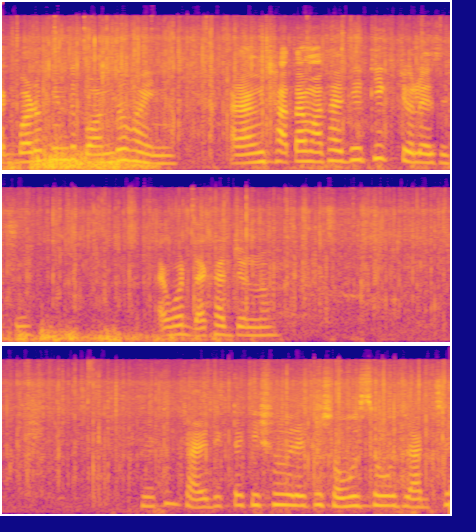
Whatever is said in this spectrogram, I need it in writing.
একবারও কিন্তু বন্ধ হয়নি। আর আমি ছাতা মাথায় দিয়ে ঠিক চলে এসেছি, একবার দেখার জন্য। দেখুন, চারিদিকটা কি সুন্দর, একটু সবুজ সবুজ লাগছে।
